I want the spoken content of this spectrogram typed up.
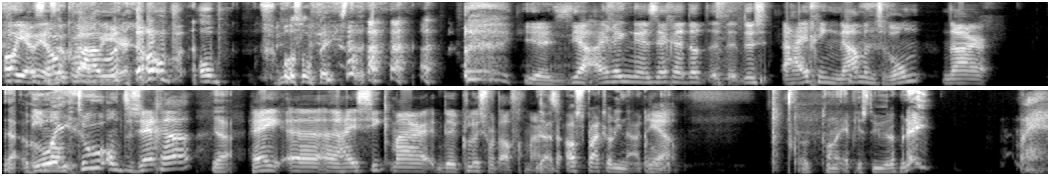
Oh ja, zo, zo kwamen we op, op. Mosselfeesten. Jezus. Ja, hij ging eh, zeggen dat, eh, dus hij ging namens Ron naar Ja, Roy. iemand toe om te zeggen, Ja, hey, eh, hij is ziek, maar de klus wordt afgemaakt. ja, de afspraak zou die nakomen. ja. Ik kan een appje sturen. Maar nee, Nee,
